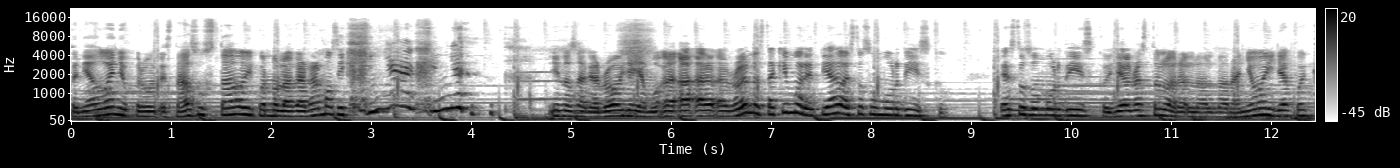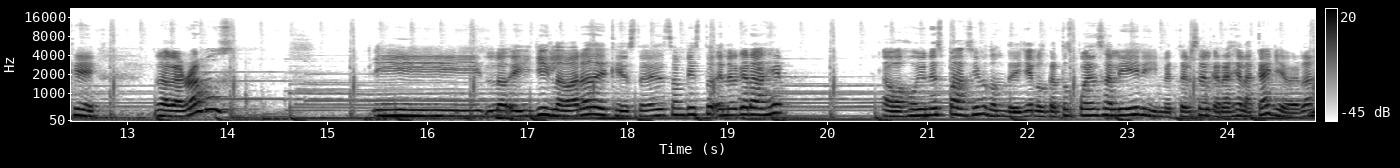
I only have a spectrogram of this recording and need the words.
tenía dueño, pero estaba asustado. Y cuando lo agarramos, y, y nos agarró y llamó. A, a, a- está aquí moreteado, esto es un mordisco. Esto es un mordisco. Ya el resto lo, lo- lo arañó y ya fue que lo agarramos. Y, lo- y- la vara de que ustedes han visto en el garaje, abajo hay un espacio donde los gatos pueden salir y meterse del garaje a la calle, ¿verdad?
